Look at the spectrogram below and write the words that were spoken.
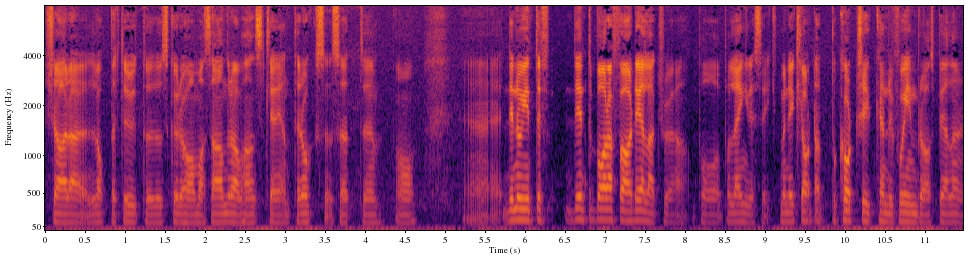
köra loppet ut och då ska du ha massa andra av hans klienter också. Så att eh, ja Det är nog inte, det är inte bara fördelar tror jag på, på längre sikt. Men det är klart att på kort sikt kan du få in bra spelare.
